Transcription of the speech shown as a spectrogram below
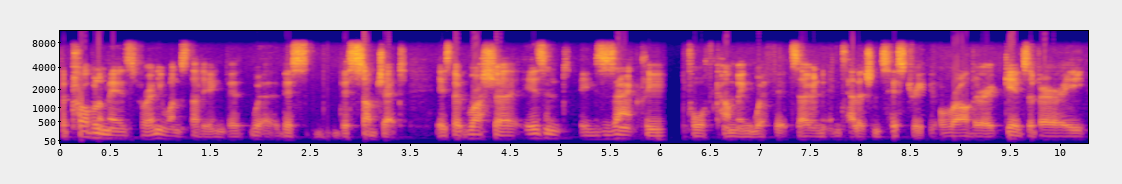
the problem is for anyone studying the, this, this subject is that Russia isn't exactly forthcoming with its own intelligence history, or rather, it gives a very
